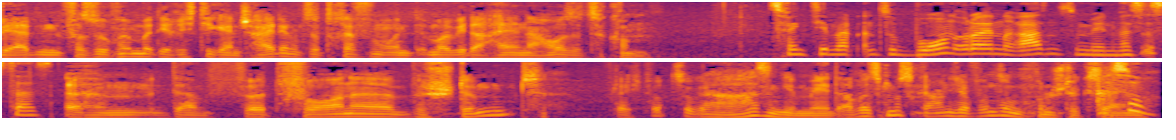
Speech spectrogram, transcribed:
werden versuchen, immer die richtige Entscheidung zu treffen und immer wieder heil nach Hause zu kommen. Jetzt fängt jemand an zu bohren oder den Rasen zu mähen. Was ist das? Ähm, da wird vorne bestimmt, vielleicht wird sogar Rasen gemäht, aber es muss gar nicht auf unserem Grundstück sein. Ach so.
